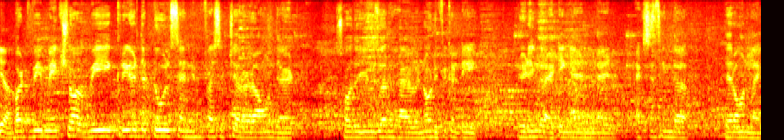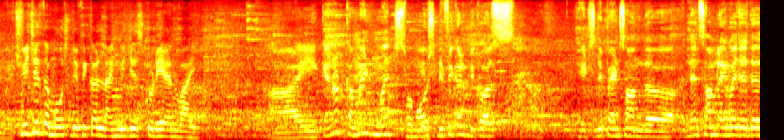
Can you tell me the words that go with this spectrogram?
Yeah. but we make sure we create the tools and infrastructure around that so the user have no difficulty reading writing and, and accessing the their own language Which is the most difficult languages today and why? I cannot comment much. Most difficult because it depends on the then some languages the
